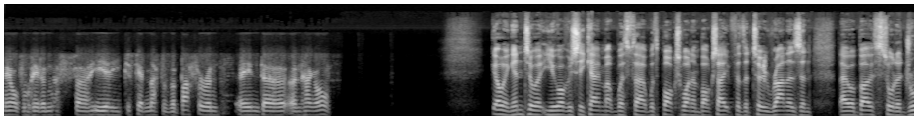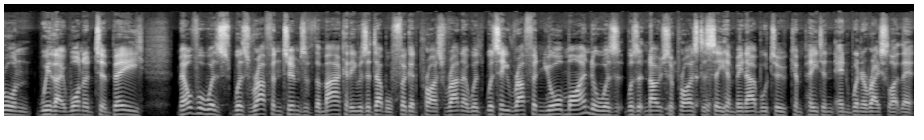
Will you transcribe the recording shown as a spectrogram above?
Melville had enough. Uh, he, he, just had enough of a buffer and and uh, and hung on. Going into it, you obviously came up with uh, with box one and box eight for the two runners, and they were both sort of drawn where they wanted to be. Melville was was rough in terms of the market. He was a double figured price runner. Was was he rough in your mind, or was was it no surprise to see him being able to compete and, and win a race like that?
